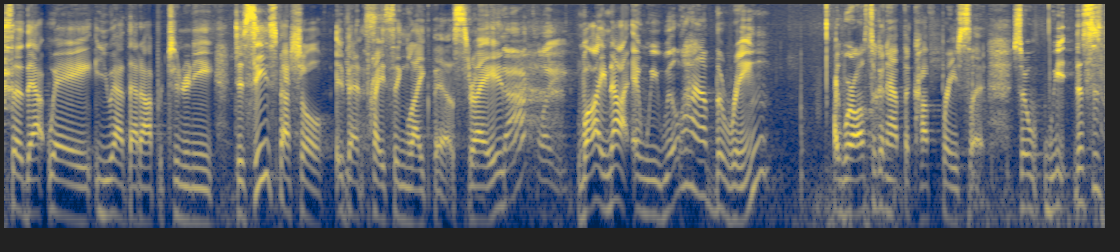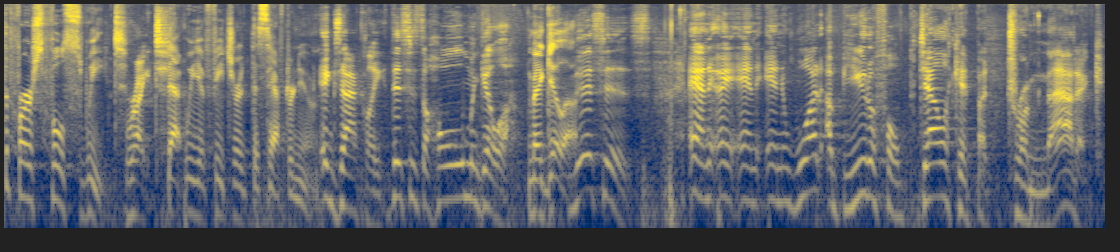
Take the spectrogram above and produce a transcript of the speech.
So that way you have that opportunity to see special event yes. pricing like this, right? Exactly. Why not? And we will have the ring and we're also gonna have the cuff bracelet. So we, this is the first full suite right. that we have featured this afternoon. Exactly. This is the whole Magilla. Magilla. This is. And, and, and what a beautiful, delicate, but dramatic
